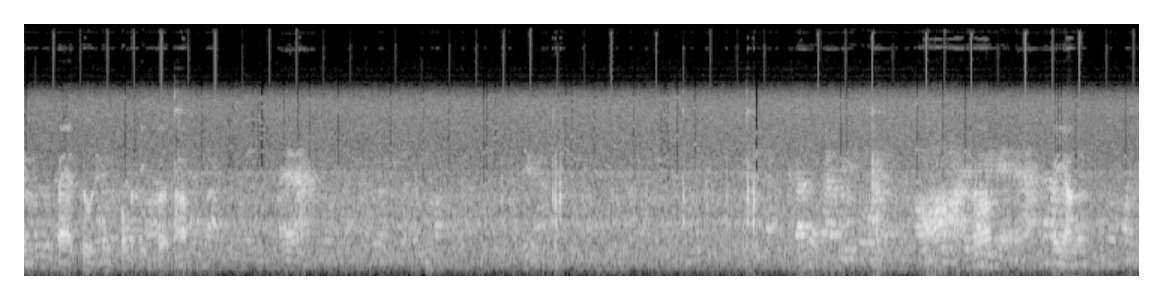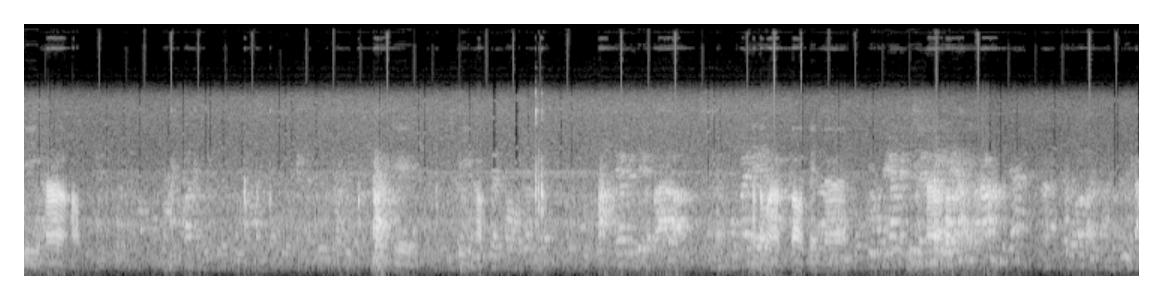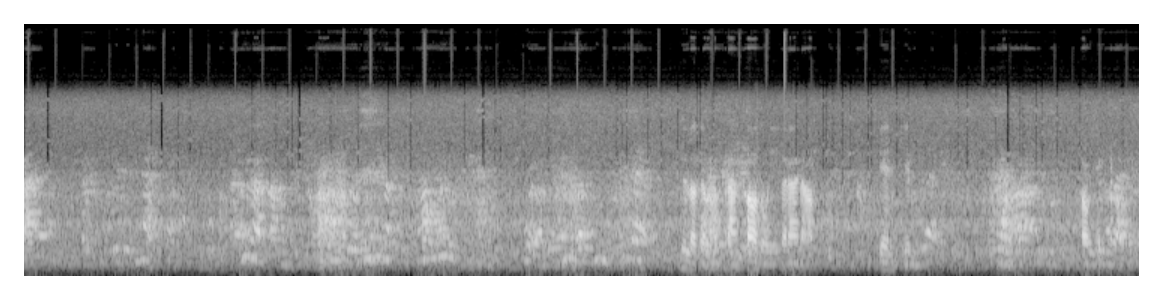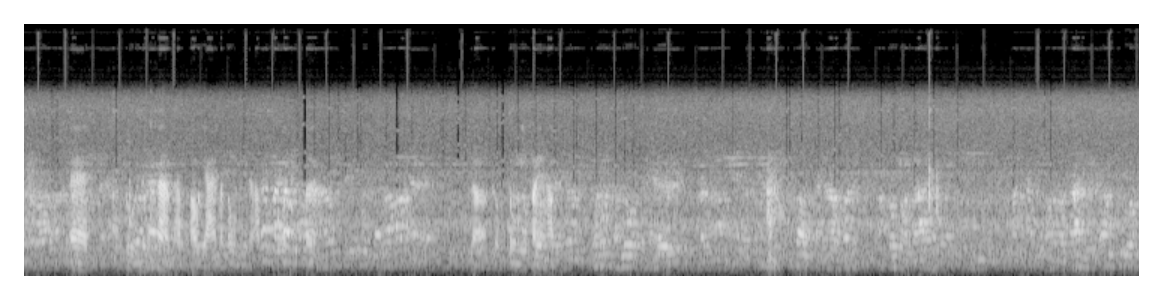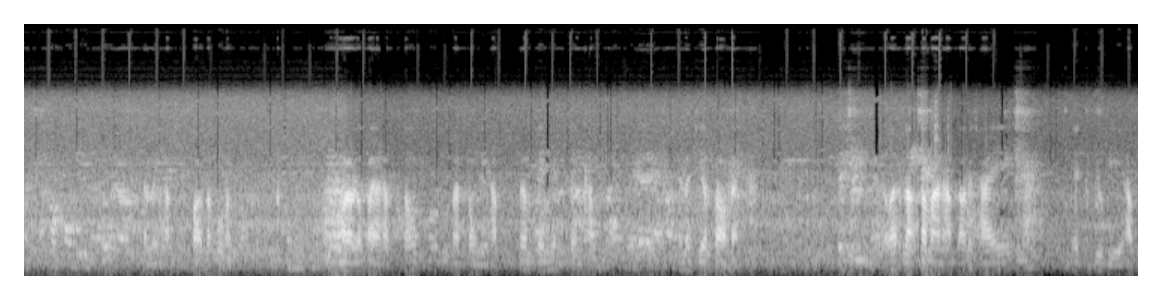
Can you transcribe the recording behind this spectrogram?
M801 ปกติเปิดครับก็ไปยัง D5 ครับ K4 ค ซี่ครับแล้วก็มาต่อเส้นหน้าสี่ห้าครับที่เราจะทำการต่อตรงนี้ก็ได้นะครับเช่นเข็มเอาเข็มแต่ศูนย์หนึ่งสามครับเอาย้ายมาตรงนี้นะครับปกติเปิด แล้วลบตรงนี้ไปครับจำเลยครับขอสักครู่ครับ พอเราลบไปแล้วครับ ต้องมาตรงนี้ครับ เพิ่มเส้นหนึ่งเส้นครับ ให้มันเชื่อมต่อกันแล้วก็รับต่อมานะครับ เราจะใช้ SUB ครับ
